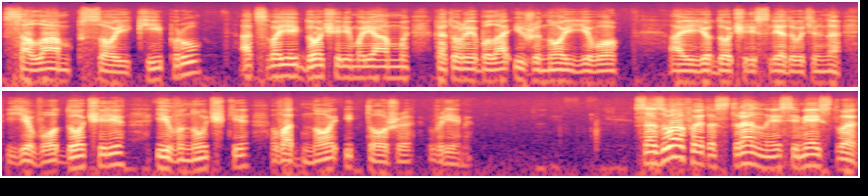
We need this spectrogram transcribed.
Салам Псой Кипру от своей дочери Мариаммы, которая была и женой его, а ее дочери, следовательно, его дочери и внучки в одно и то же время. Созвав это странное семейство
